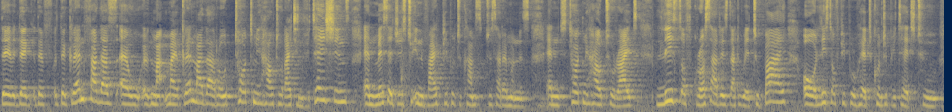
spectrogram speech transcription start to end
the, the, the, the grandfathers, uh, my, my, grandmother wrote, taught me how to write invitations and messages to invite people to come to ceremonies and taught me how to write lists of groceries that were to buy or list of people who had contributed to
